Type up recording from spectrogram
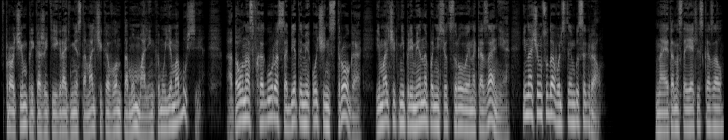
Впрочем, прикажите играть вместо мальчика вон тому маленькому Ямабуси. А то у нас в Хагура с обетами очень строго, и мальчик непременно понесет суровое наказание, иначе он с удовольствием бы сыграл. На это настоятель сказал,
